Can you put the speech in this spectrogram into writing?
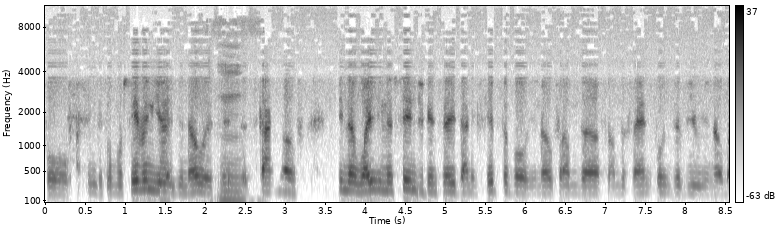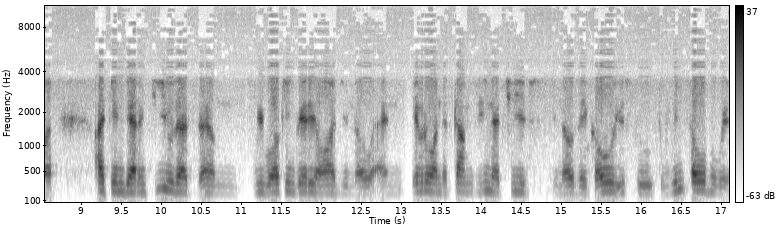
for I think it's almost seven years, you know, it's, mm. it's, it's kind of in a way, in a sense, you can say it's unacceptable, you know, from the from the fan point of view, you know. But I can guarantee you that um, we're working very hard, you know, and everyone that comes in achieves, you know, their goal is to to win silverware.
